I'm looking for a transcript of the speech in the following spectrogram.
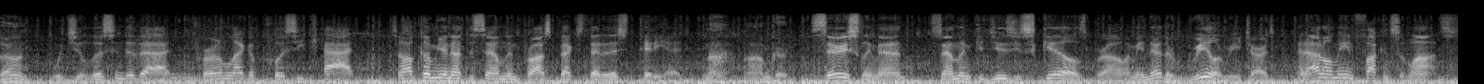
Done. Would you listen to that? Purring like a pussy cat. So how come you're not the Samlin prospect instead of this titty head? Nah, I'm good. Seriously, man. Samlin could use your skills, bro. I mean, they're the real retards, and I don't mean fucking savants.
